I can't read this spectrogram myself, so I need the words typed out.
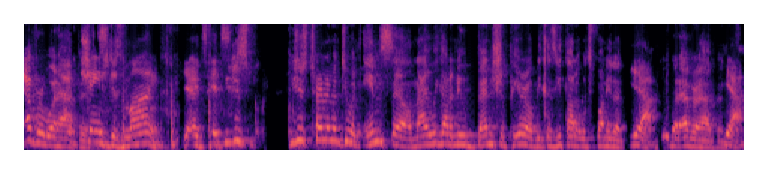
Never what happened. changed his mind. Yeah, it's it's You just you just turned him into an incel. Now we got a new Ben Shapiro because he thought it was funny to yeah. do whatever happened. yeah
